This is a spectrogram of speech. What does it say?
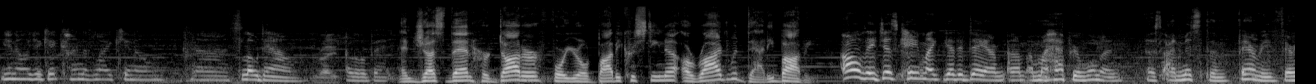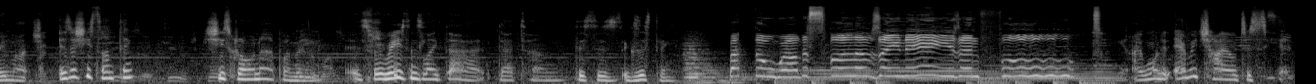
you know, you get kind of like, you know, uh, slow down right. a little bit. And just then, her daughter, four-year-old Bobbi Kristina, arrived with Daddy Bobby. Oh, they just came like the other day. I'm, I'm, I'm a happier woman. I miss them very, very much. Isn't she something? She's growing up on me. It's for reasons like that that um, this is existing. But the world is full of zanies and fools. I wanted every child to see it.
